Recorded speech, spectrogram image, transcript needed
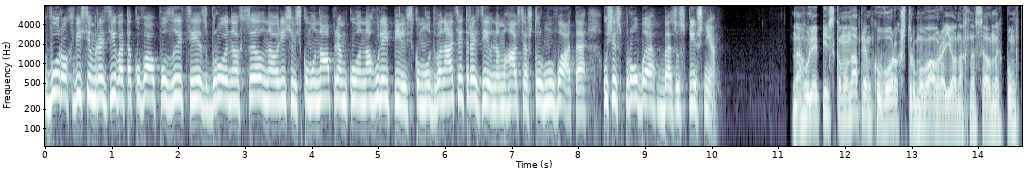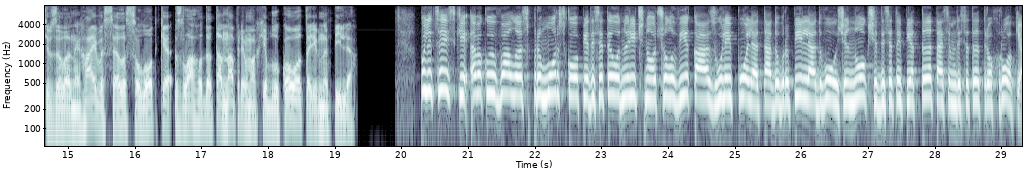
Ворог вісім разів атакував позиції збройних сил на Оріхівському напрямку. На Гуляйпільському 12 разів намагався штурмувати. Усі спроби безуспішні. На Гуляйпільському напрямку ворог штурмував в районах населених пунктів Зелений Гай, Веселе, Солодке, Злагода та в напрямах Яблукового та Рівнопілля. Поліцейські евакуювали з Приморського 51-річного чоловіка з Гуляйполя та Добропілля двох жінок 65 та 73 років.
